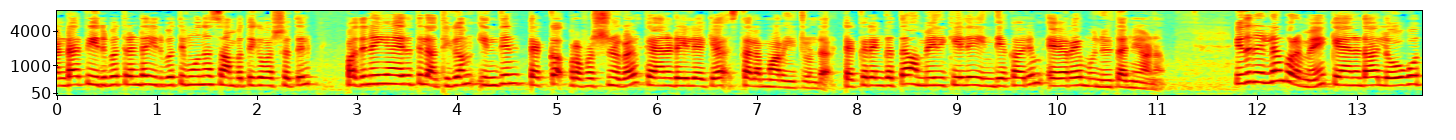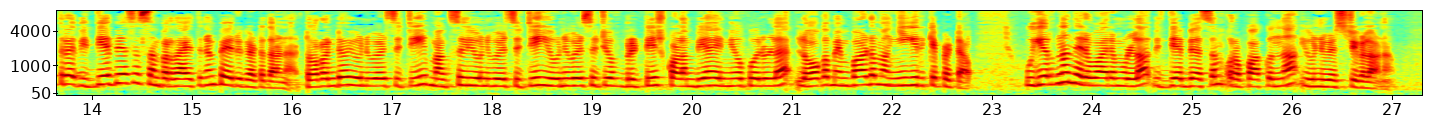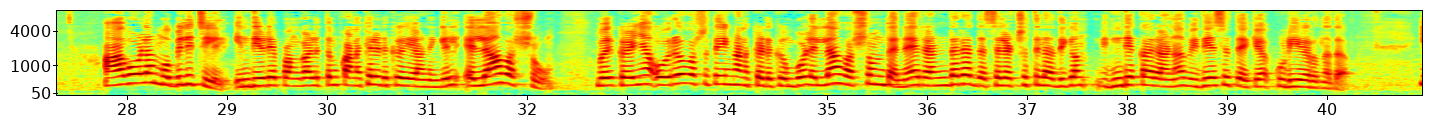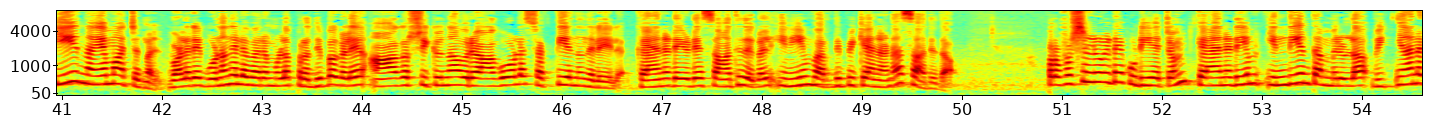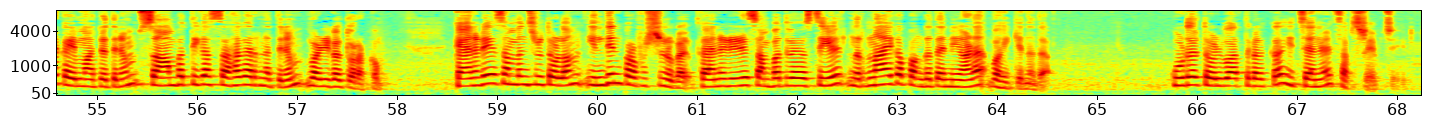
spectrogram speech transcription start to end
രണ്ടായിരത്തി ഇരുപത്തിരണ്ട് ഇരുപത്തിമൂന്ന് സാമ്പത്തിക വർഷത്തിൽ പതിനയ്യായിരത്തിലധികം ഇന്ത്യൻ ടെക് പ്രൊഫഷണലുകൾ കാനഡയിലേക്ക് സ്ഥലം മാറിയിട്ടുണ്ട്. ടെക് രംഗത്ത് അമേരിക്കയിലെ ഇന്ത്യക്കാരും ഏറെ മുന്നിൽ തന്നെയാണ്. ഇതിനെല്ലാം പുറമെ കാനഡ ലോകോത്തര വിദ്യാഭ്യാസ സമ്പ്രദായത്തിനും പേരുകേട്ടതാണ്. Toronto university മക്സിൽ university university of British Columbia എന്നിവ പോലുള്ള ലോകമെമ്പാടും അംഗീകരിക്കപ്പെട്ട ഉയർന്ന നിലവാരമുള്ള വിദ്യാഭ്യാസം ഉറപ്പാക്കുന്ന യൂണിവേഴ്സിറ്റികളാണ്. ആഗോള മൊബിലിറ്റിയിൽ ഇന്ത്യയുടെ പങ്കാളിത്തം കണക്കിലെടുക്കുകയാണെങ്കിൽ എല്ലാ വർഷവും കഴിഞ്ഞ ഓരോ വർഷത്തെയും കണക്കെടുക്കുമ്പോൾ എല്ലാ വർഷവും തന്നെ രണ്ടര ദശലക്ഷത്തിലധികം ഇന്ത്യക്കാരാണ് വിദേശത്തേക്ക് കുടിയേറുന്നത്. ഈ നയമാറ്റങ്ങൾ വളരെ ഗുണനിലവാരമുള്ള പ്രതിഭകളെ ആകർഷിക്കുന്ന ഒരു ആഗോള ശക്തി എന്ന നിലയിൽ കാനഡയുടെ സാധ്യതകൾ ഇനിയും വർദ്ധിപ്പിക്കാനാണ് സാധ്യത. പ്രൊഫഷണലുകളുടെ കുടിയേറ്റം കാനഡയും ഇന്ത്യയും തമ്മിലുള്ള വിജ്ഞാന കൈമാറ്റത്തിനും സാമ്പത്തിക സഹകരണത്തിനും വഴികൾ തുറക്കും. കാനഡയെ സംബന്ധിച്ചിടത്തോളം ഇന്ത്യൻ പ്രൊഫഷണലുകൾ കാനഡയുടെ സമ്പദ് വ്യവസ്ഥയിൽ നിർണായക പങ്ക് തന്നെയാണ് വഹിക്കുന്നത്. കൂടുതൽ തൊഴിൽ വാർത്തകൾക്ക് ഈ ചാനൽ സബ്സ്ക്രൈബ് ചെയ്യും.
